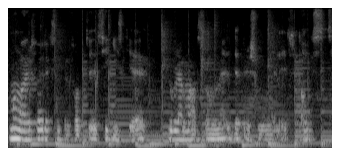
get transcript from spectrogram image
mange har f.eks. fått eh, psykiske problemer som depresjon eller angst.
